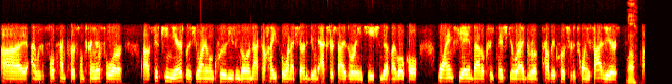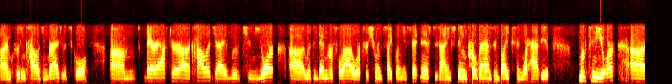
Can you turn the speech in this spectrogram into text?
Uh, I was a full time personal trainer for uh, 15 years, but if you want to include even going back to high school when I started doing exercise orientations at my local YMCA in Battle Creek, Michigan, where I grew up probably closer to 25 years, wow. uh, including college and graduate school. Um, thereafter, uh, college, I moved to New York. Uh, I lived in Denver for a while, worked for Schwinn Cycling and Fitness, designing spinning programs and bikes and what have you. Moved to New York uh,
